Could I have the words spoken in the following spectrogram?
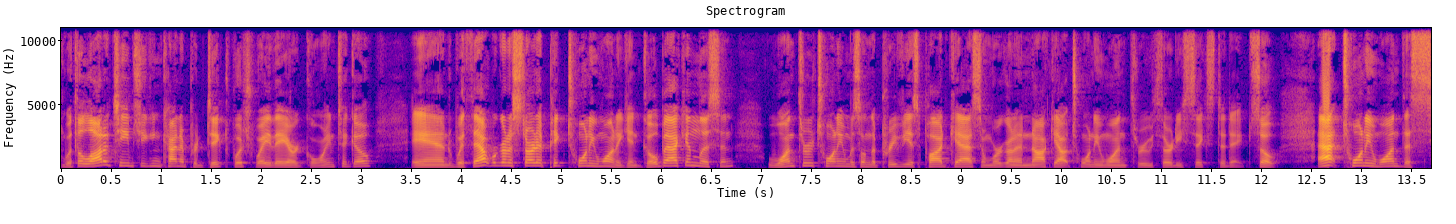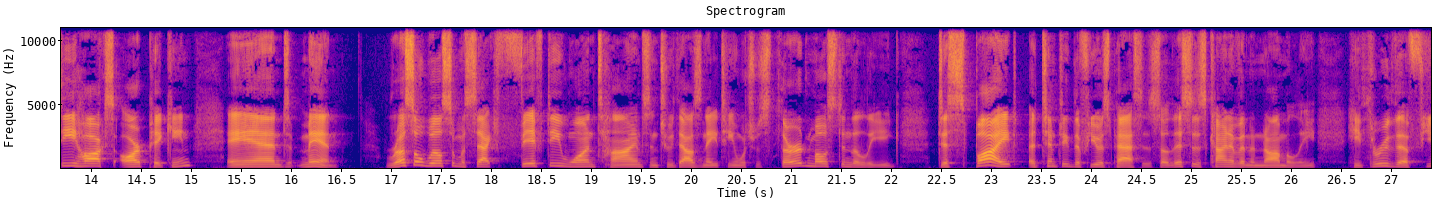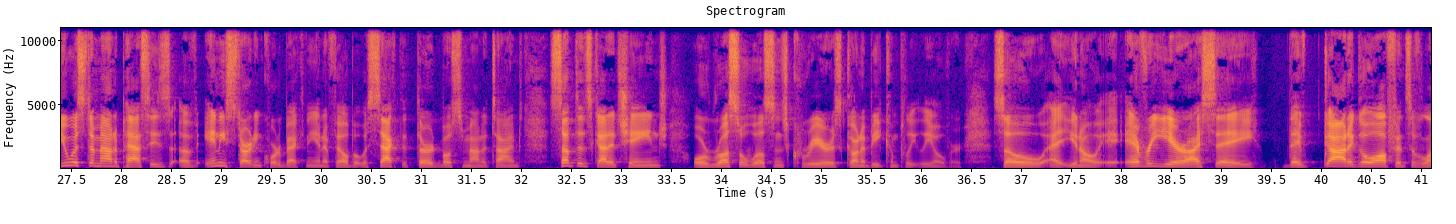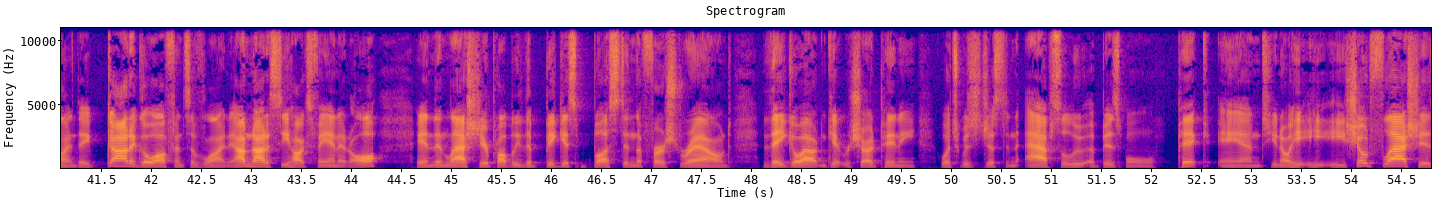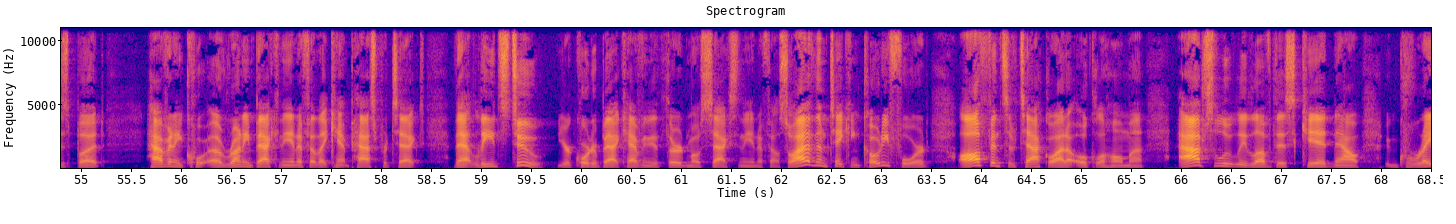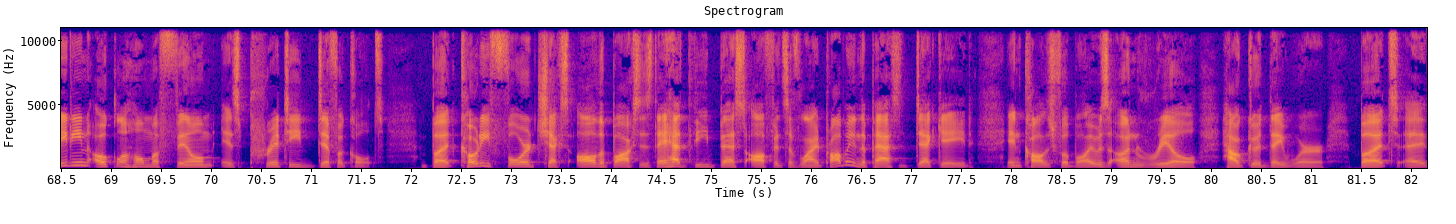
with a lot of teams, you can kind of predict which way they are going to go. And with that, we're going to start at pick 21. Again, go back and listen. 1 through 20 was on the previous podcast, and we're going to knock out 21 through 36 today. So at 21, the Seahawks are picking, and man, Russell Wilson was sacked 51 times in 2018, which was third most in the league despite attempting the fewest passes. So this is kind of an anomaly. He threw the fewest amount of passes of any starting quarterback in the NFL, but was sacked the third most amount of times. Something's got to change, or Russell Wilson's career is going to be completely over. So, uh, you know, every year I say they've got to go offensive line. They've got to go offensive line. I'm not a Seahawks fan at all. And then last year, probably the biggest bust in the first round, they go out and get Rashaad Penny, which was just an absolute abysmal pick. And, you know, he, he, he showed flashes, but having a, a, running back in the NFL that can't pass protect, that leads to your quarterback having the third most sacks in the NFL. So I have them taking Cody Ford, offensive tackle out of Oklahoma. Absolutely love this kid. Now, grading Oklahoma film is pretty difficult. But Cody Ford checks all the boxes. They had the best offensive line probably in the past decade in college football. It was unreal how good they were. But uh,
